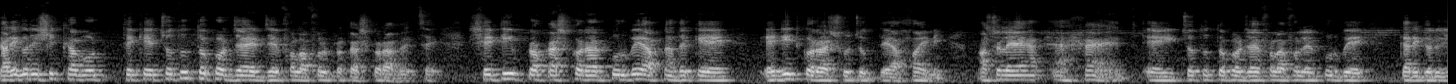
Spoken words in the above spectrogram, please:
কারিগরি শিক্ষা বোর্ড থেকে চতুর্থ পর্যায়ের যে ফলাফল প্রকাশ করা হয়েছে সেটি প্রকাশ করার পূর্বে আপনাদেরকে এডিট করার সুযোগ দেওয়া হয়নি। আসলে হ্যাঁ এই চতুর্থ পর্যায়ের ফলাফলের পূর্বে কারিগরি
